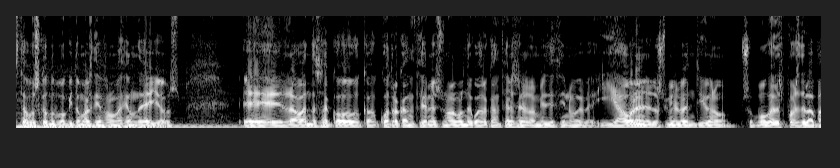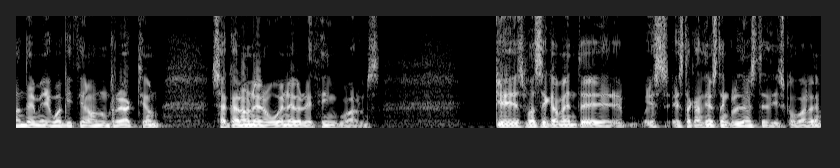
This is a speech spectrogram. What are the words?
Estaba buscando un poquito más de información de ellos. Eh, la banda sacó cuatro canciones, un álbum de cuatro canciones en el 2019. Y ahora en el 2021, supongo que después de la pandemia, igual que hicieron Reaction, sacaron el When Everything Burns. Que es básicamente. eh, Es, esta canción está incluida en este disco, ¿vale?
